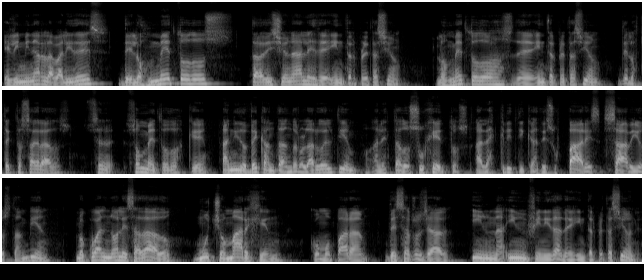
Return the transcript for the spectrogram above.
eliminar la validez de los métodos tradicionales de interpretación. Los métodos de interpretación de los textos sagrados son métodos que han ido decantando a lo largo del tiempo, han estado sujetos a las críticas de sus pares, sabios también, lo cual no les ha dado mucho margen como para desarrollar una infinidad de interpretaciones,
